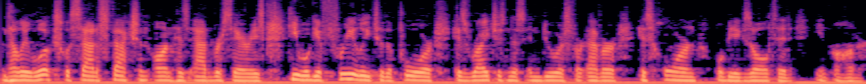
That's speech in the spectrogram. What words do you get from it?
until he looks with satisfaction on his adversaries. He will give freely to the poor. His righteousness endures forever. His horn will be exalted in honor.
